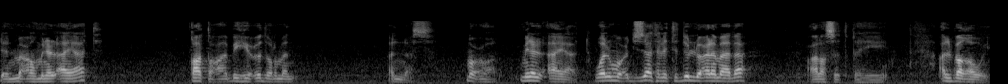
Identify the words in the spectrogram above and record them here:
لأن معه من الآيات قطع به عذر من؟ الناس. معه من الآيات. والمعجزات التي تدل على ماذا؟ على صدقه. البغوي.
